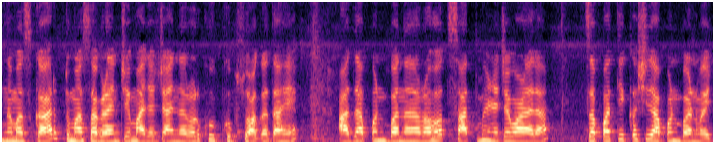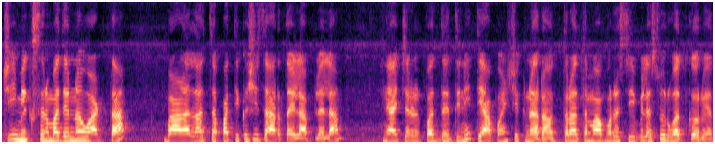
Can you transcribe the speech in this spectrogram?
नमस्कार तुम्हा सगळ्यांचे माझ्या चॅनलवर खूप खूप स्वागत आहे. आज आपण बनवणार आहोत सात महिन्याच्या बाळाला. चपाती कशी आपण बनवायची मिक्सरमध्ये न वाटता बाळाला चपाती कशी चारता येईल आपल्याला नॅचरल पद्धतीने ते आपण शिकणार आहोत. तर आता मग आपण रेसिपीला सुरुवात करूयात.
